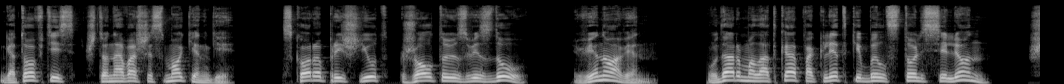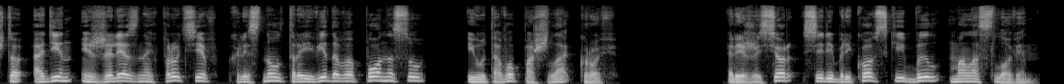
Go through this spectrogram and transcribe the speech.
готовьтесь, что на ваши смокинги скоро пришьют желтую звезду. Виновен. Удар молотка по клетке был столь силен, что один из железных прутьев хлестнул Троевидова по носу, и у того пошла кровь. Режиссер Серебряковский был малословен.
